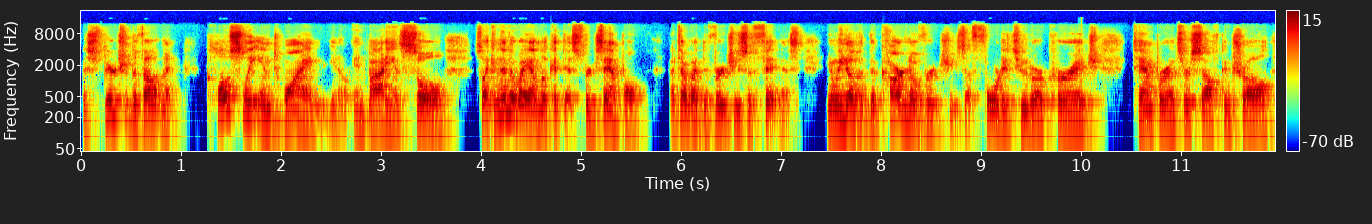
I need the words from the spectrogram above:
the spiritual development closely entwined, you know, in body and soul. So like another way I look at this, for example, I talk about the virtues of fitness. You know, we know that the cardinal virtues of fortitude or courage, temperance or self-control,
